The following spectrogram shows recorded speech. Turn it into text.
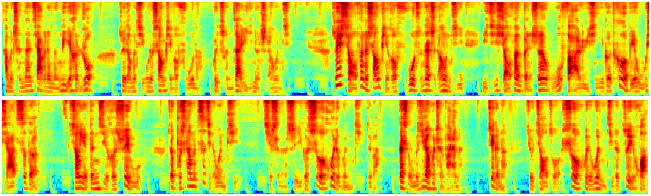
他们承担价格的能力也很弱，所以他们提供的商品和服务呢，会存在一定的质量问题。所以小贩的商品和服务存在质量问题，以及小贩本身无法履行一个特别无瑕疵的商业登记和税务，这不是他们自己的问题，其实呢是一个社会的问题，对吧？但是我们依然会惩罚他们，这个呢？就叫做社会问题的罪化，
